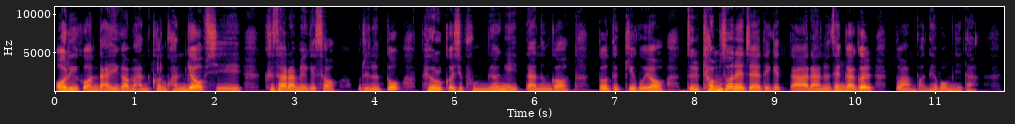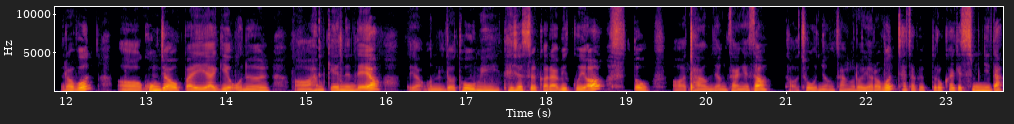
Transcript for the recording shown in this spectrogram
어리건 나이가 많건 관계없이 그 사람에게서 우리는 또 배울 것이 분명히 있다는 것 또 느끼고요. 늘 겸손해져야 되겠다라는 생각을 또 한번 해봅니다. 여러분, 어, 공자 오빠의 이야기 오늘 어, 함께 했는데요. 야, 오늘도 도움이 되셨을 거라 믿고요. 또 어, 다음 영상에서 더 좋은 영상으로 여러분 찾아뵙도록 하겠습니다.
